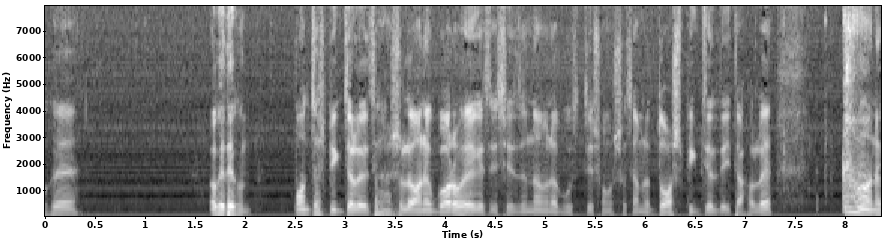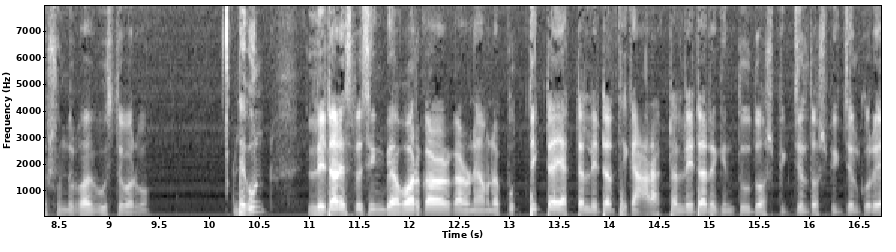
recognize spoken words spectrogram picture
ওকে ওকে দেখুন, পঞ্চাশ পিক্সেল হয়েছে, আসলে অনেক বড় হয়ে গেছে সেই জন্য আমরা বুঝতে সমস্যা হচ্ছে, আমরা দশ পিক্সেল দিই, তাহলে অনেক সুন্দরভাবে বুঝতে পারব। দেখুন লেটার স্পেসিং ব্যবহার করার কারণে আমরা প্রত্যেকটা একটা লেটার থেকে আর একটা লেটারে কিন্তু দশ পিক্সেল দশ পিক্সেল করে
